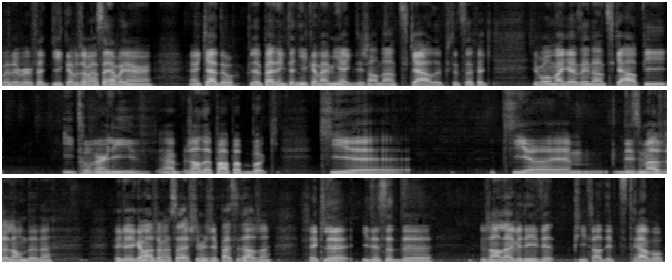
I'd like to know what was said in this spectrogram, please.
whatever. Fait qu'il est comme... J'aimerais ça envoyer un, un cadeau. Puis le Paddington, il est comme ami avec des gens d'antiquaires, puis tout ça. Fait qu'il va au magasin d'antiquaires, puis il trouve un livre, un genre de pop-up book qui, euh, qui a euh, des images de Londres dedans. Fait que là, il est comme, Ah, j'aimerais ça l'acheter, mais j'ai pas assez d'argent. Fait que là, il décide de, genre, laver des vitres, puis faire des petits travaux.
